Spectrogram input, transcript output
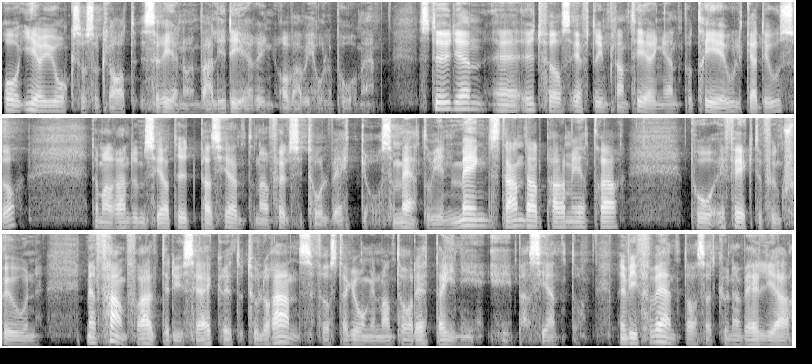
Och ger ju också såklart Sereno en validering av vad vi håller på med. Studien eh, utförs efter implanteringen på tre olika doser där man randomiserat ut patienterna och följs i 12 veckor. Och så mäter vi en mängd standardparametrar på effekt och funktion. Men framför allt är det ju säkerhet och tolerans första gången man tar detta in i, i patienter. Men vi förväntar oss att kunna välja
